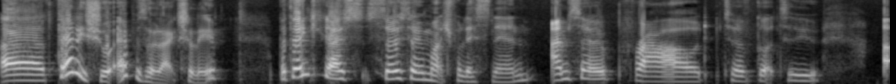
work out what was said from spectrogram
A fairly short episode, actually. But thank you guys so, so much for listening. I'm so proud to have got to uh,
